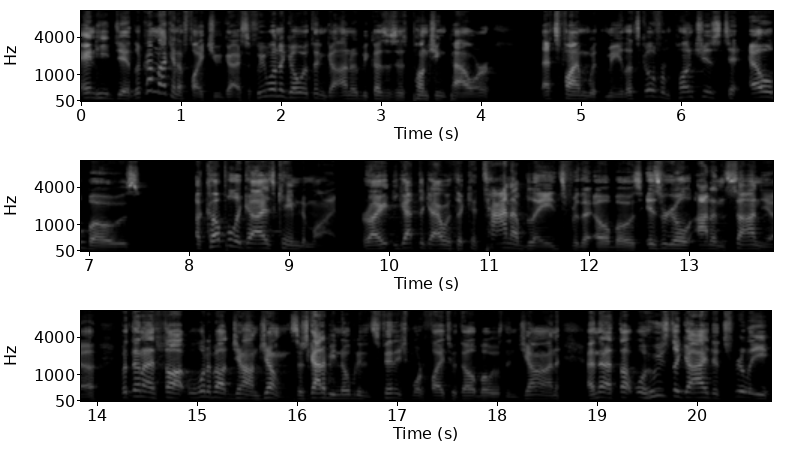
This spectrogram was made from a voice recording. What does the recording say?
and he did. Look, I'm not going to fight you guys. If we want to go with Ngannou because of his punching power, that's fine with me. Let's go from punches to elbows. A couple of guys came to mind. Right, you got the guy with the katana blades for the elbows, Israel Adesanya. But then I thought, well, what about Jon Jones? There's got to be nobody that's finished more fights with elbows than Jon. And then I thought, well, who's the guy that's really,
